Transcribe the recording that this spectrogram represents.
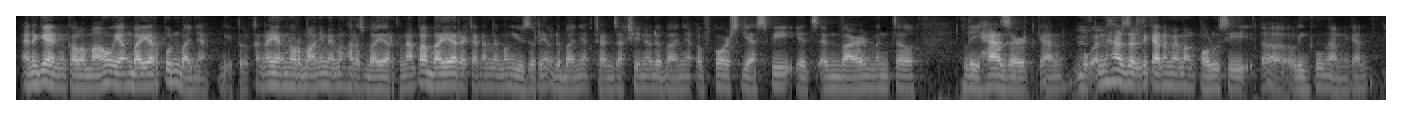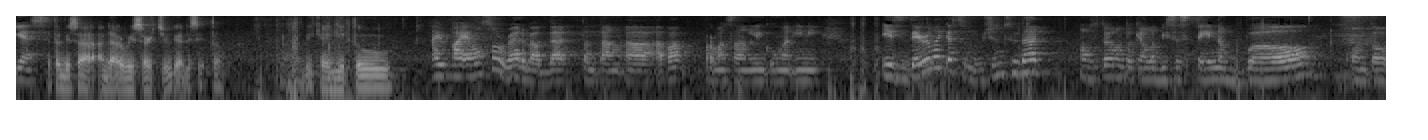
And again kalau mau yang bayar pun banyak gitu. Karena yang normalnya memang harus bayar. Kenapa bayar? Ya karena memang usernya udah banyak transaksinya udah banyak. Of course gas fee it's environmentally hazard kan bukan hazard sih karena memang polusi uh, lingkungan kan Yes. kita bisa ada research juga di situ kurang lebih kayak gitu I, I also read about that tentang uh, apa permasalahan lingkungan ini. Is there like a solution to that? Maksudnya untuk yang lebih sustainable untuk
